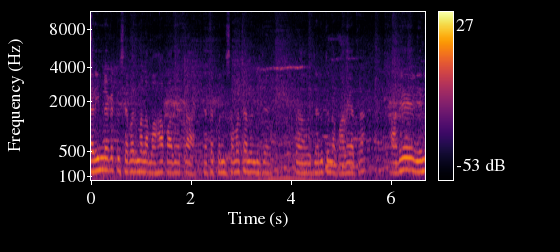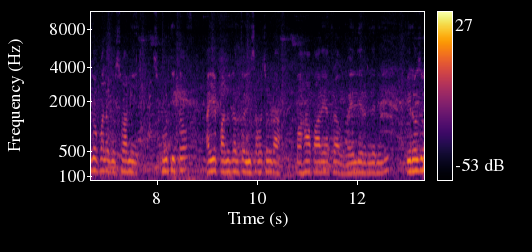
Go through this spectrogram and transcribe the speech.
కరీంనగర్ టు శబరిమల మహాపాదయాత్ర గత కొన్ని సంవత్సరాల నుండి జరుగుతున్న పాదయాత్ర. అదే వేణుగోపాల గురుస్వామి స్ఫూర్తితో అయ్యప్ప అనుగ్రహంతో ఈ సంవత్సరం కూడా మహాపాదయాత్ర బయలుదేరడం జరిగింది. ఈరోజు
